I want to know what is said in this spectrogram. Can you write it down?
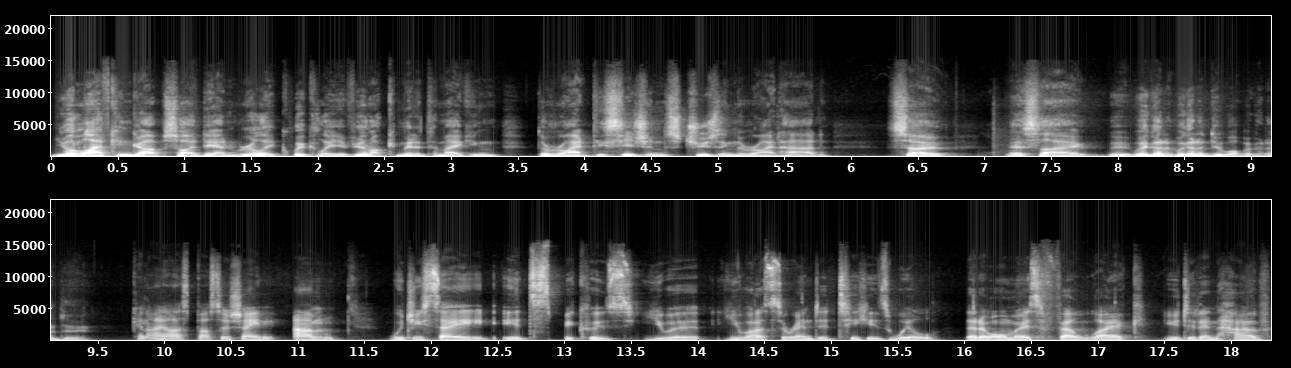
your life can go upside down really quickly if you're not committed to making the right decisions, choosing the right hard. So it's like, we- we've got, to, we've got to do what we've got to do. Can I ask Pastor Shane? Um, would you say it's because you were you are surrendered to His will that it almost felt like you didn't have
